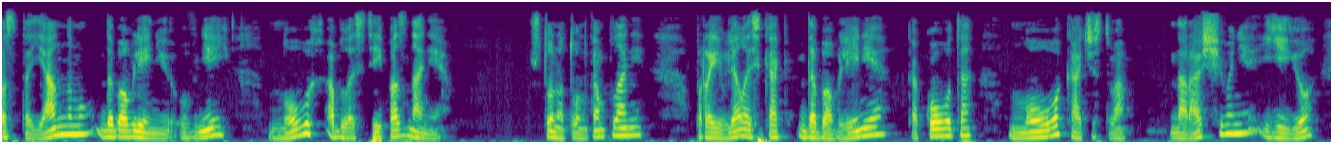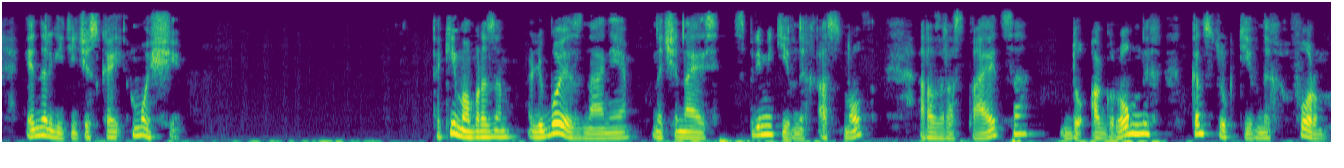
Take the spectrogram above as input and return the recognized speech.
постоянному добавлению в ней новых областей познания, что на тонком плане проявлялось как добавление какого-то нового качества, наращивание ее энергетической мощи. Таким образом, любое знание, начинаясь с примитивных основ, разрастается до огромных конструктивных форм.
